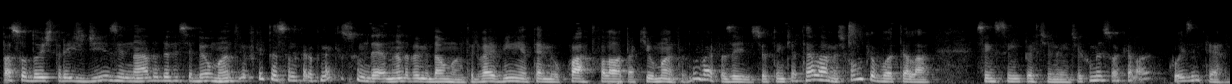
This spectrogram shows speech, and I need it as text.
Passou dois, três dias e nada de eu receber o mantra. E eu fiquei pensando, cara, como é que o Swami Dananda vai me dar o mantra? Ele vai vir até meu quarto e falar, ó, oh, tá aqui o mantra? Não vai fazer isso, eu tenho que ir até lá, mas como que eu vou até lá sem ser impertinente? Aí começou aquela coisa interna.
